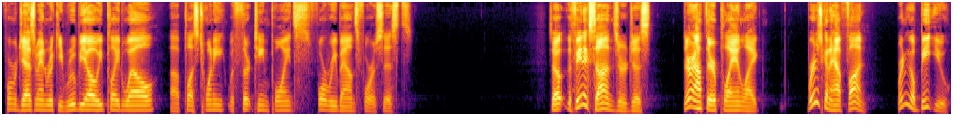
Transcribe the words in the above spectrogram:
Former Jazzman Ricky Rubio, he played well, uh, plus 20 with 13 points, four rebounds, four assists. So the Phoenix Suns are just, they're out there playing like, we're just going to have fun. We're going to go beat you.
